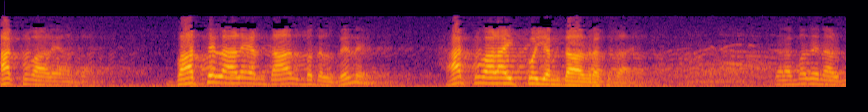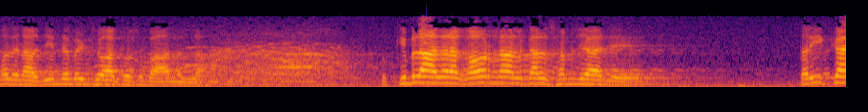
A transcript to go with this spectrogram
حق والے باطل والے انداز بدلتے ہیں۔ حق والا ایک ہی انداز رکھتا ہے۔ ذرا مدے مدے جیندے بیٹھو آخو سبحان اللہ تو کبلا ذرا غور نال گل سمجھا جے۔ طریقہ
